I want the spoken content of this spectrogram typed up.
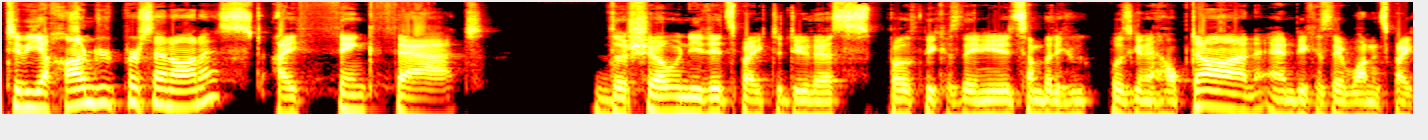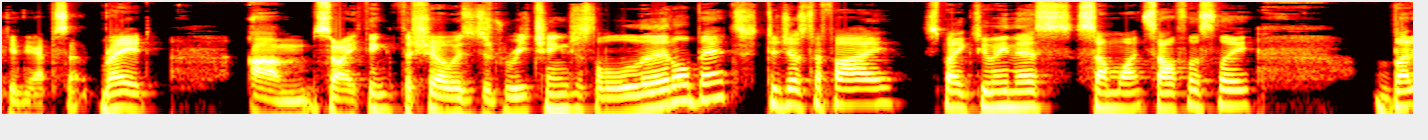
To be hundred percent honest, I think that the show needed Spike to do this, both because they needed somebody who was going to help Dawn and because they wanted Spike in the episode, right? Um, so I think the show is just reaching just a little bit to justify Spike doing this somewhat selflessly. But,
